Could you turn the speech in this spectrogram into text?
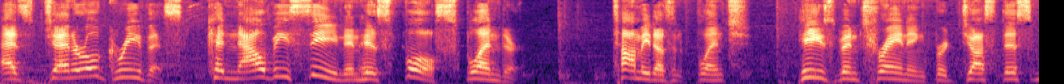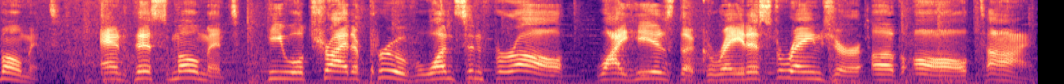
as General Grievous can now be seen in his full splendor. Tommy doesn't flinch. He's been training for just this moment. And this moment, he will try to prove once and for all why he is the greatest Ranger of all time.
